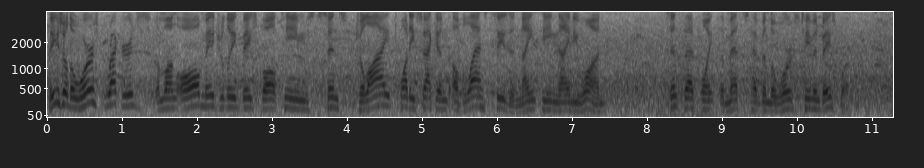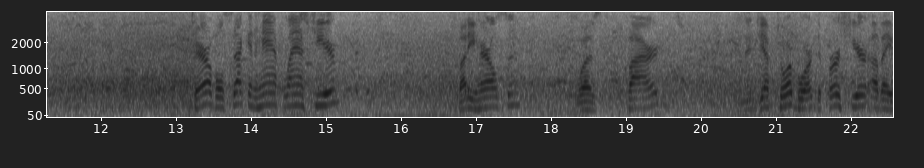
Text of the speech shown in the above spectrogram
These are the worst records among all Major League Baseball teams since July 22nd of last season, 1991. Since that point, the Mets have been the worst team in baseball. Terrible second half last year. Buddy Harrelson was fired. And then Jeff Torborg, the first year of a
